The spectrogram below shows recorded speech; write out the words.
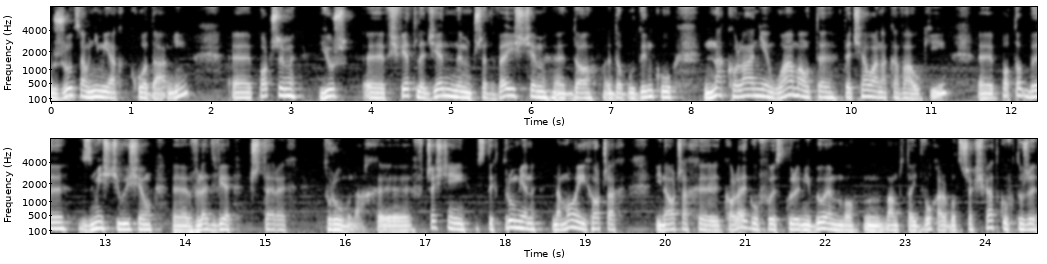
rzucał nimi jak kłodami, po czym już w świetle dziennym przed wejściem do, do budynku na kolanie łamał te, te ciała na kawałki, po to, by zmieściły się w ledwie czterech trumnach. Y, wcześniej z tych trumien na moich oczach i na oczach y, kolegów, z którymi byłem, bo mam tutaj dwóch albo trzech świadków, którzy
